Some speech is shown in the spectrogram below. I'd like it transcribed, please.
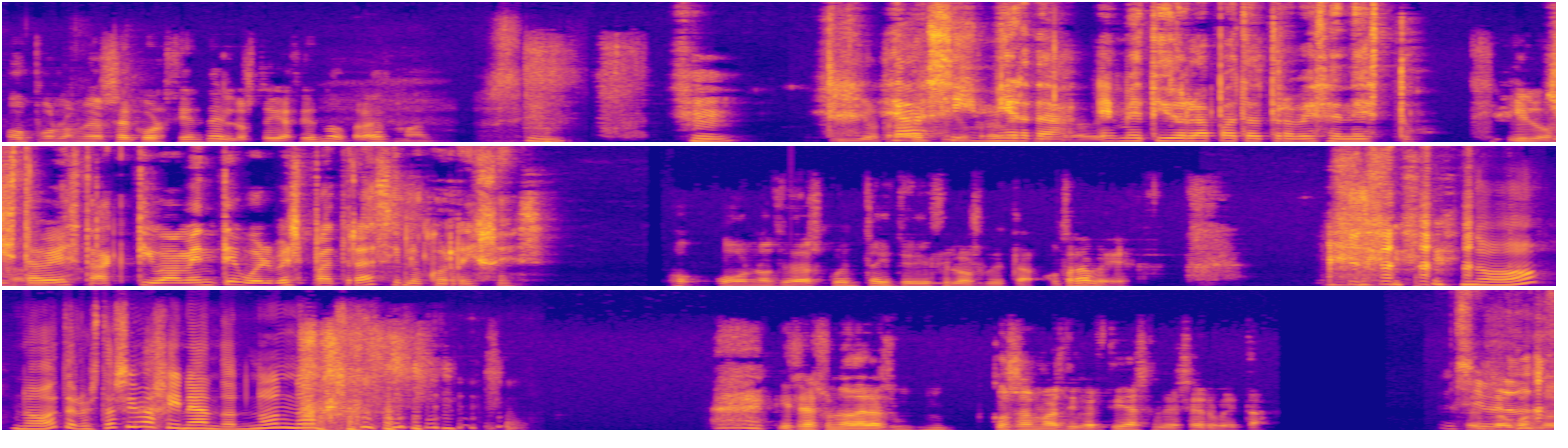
O por lo menos ser consciente de lo estoy haciendo otra vez mal. Sí. Hmm. Y otra Ah, vez. y sí, otra vez, y mierda, otra vez. he metido la pata otra vez en esto. Y lo Y esta vez activamente vuelves para atrás y lo corriges. O, o no te das cuenta y te dice los beta otra vez. No, no, te lo estás imaginando. No, no. Quizás es una de las cosas más divertidas de ser beta. Sí, Sobre todo cuando,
